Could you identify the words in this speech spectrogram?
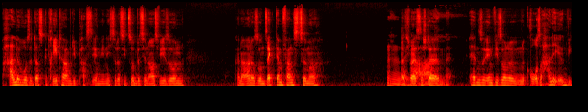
Halle, wo sie das gedreht haben, die passt irgendwie nicht so. Das sieht so ein bisschen aus wie so ein, keine Ahnung, so ein Sektempfangszimmer. Mhm, also ich ja. weiß nicht, da hätten sie irgendwie so eine, eine, große Halle irgendwie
